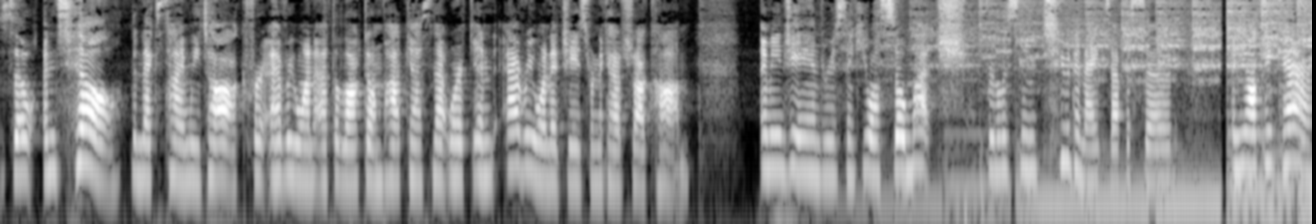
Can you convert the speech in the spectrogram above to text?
So until the next time we talk, for everyone at the Locked On Podcast Network and everyone at jaysfromthecouch.com, I'm AJ Andrews. Thank you all so much for listening to tonight's episode. And y'all take care.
